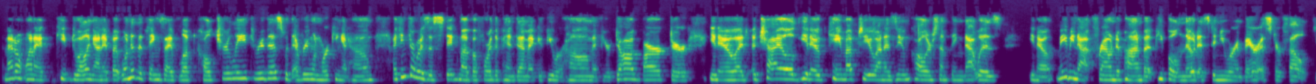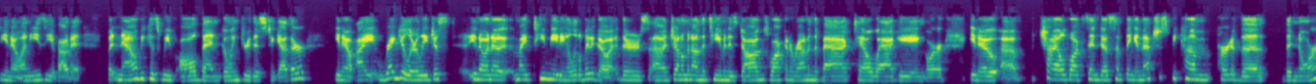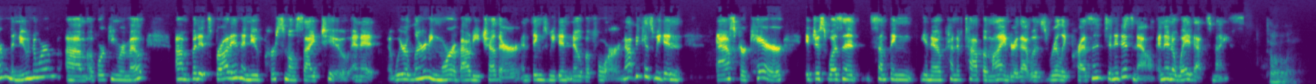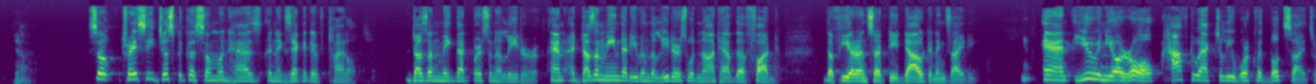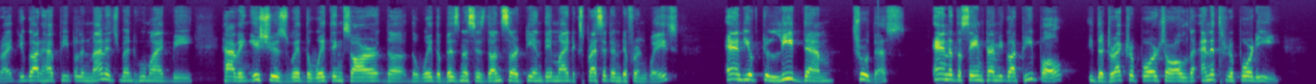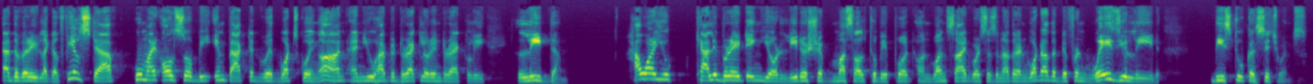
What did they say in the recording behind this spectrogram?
and I don't want to keep dwelling on it, but one of the things I've loved culturally through this with everyone working at home, I think there was a stigma before the pandemic. If you were home, if your dog barked or, you know, a, a child, you know, came up to you on a Zoom call or something, that was, you know, maybe not frowned upon, but people noticed and you were embarrassed or felt, you know, uneasy about it. But now because we've all been going through this together, you know, I regularly just, you know, in a my team meeting a little bit ago, there's a gentleman on the team and his dog's walking around in the back, tail wagging, or you know, a child walks in, does something, and that's just become part of the the norm, the new norm um, of working remote. Um, but it's brought in a new personal side too, and it we're learning more about each other and things we didn't know before. Not because we didn't ask or care, it just wasn't something you know kind of top of mind or that was really present, and it is now. And in a way, that's nice. Totally. Yeah. So, Tracy, just because someone has an executive title doesn't make that person a leader. And it doesn't mean that even the leaders would not have the FUD, the fear, uncertainty, doubt, and anxiety. Yeah. And you, in your role, have to actually work with both sides, right? You got to have people in management who might be having issues with the way things are, the, the way the business is, the uncertainty, and they might express it in different ways. And you have to lead them through this. And at the same time, you got people, the direct reports or all the nth reportee at the very like a field staff who might also be impacted with what's going on, and you have to directly or indirectly lead them. How are you calibrating your leadership muscle to be put on one side versus another? And what are the different ways you lead these two constituents?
